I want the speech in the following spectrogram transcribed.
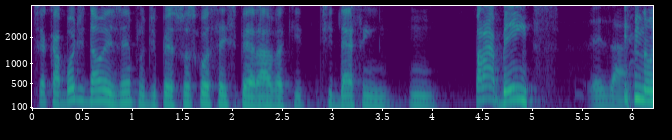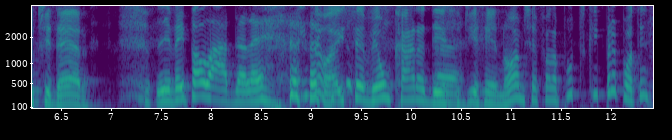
você acabou de dar um exemplo de pessoas que você esperava que te dessem um parabéns. Exato. E não te deram. Levei paulada, né? Então, aí você vê um cara desse é. de renome, você fala, putz, que prepotente.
